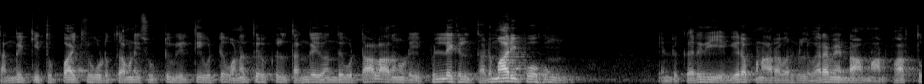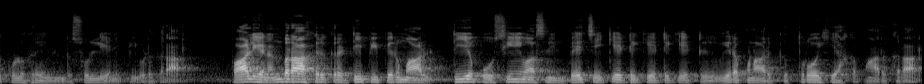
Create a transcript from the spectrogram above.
தங்கைக்கு துப்பாக்கி கொடுத்து அவனை சுட்டு வீழ்த்திவிட்டு வனத்திற்குள் தங்கை வந்து விட்டால் அதனுடைய பிள்ளைகள் தடுமாறி போகும் என்று கருதிய வீரப்பனார் அவர்கள் வர வேண்டாம் நான் பார்த்து கொள்கிறேன் என்று சொல்லி அனுப்பி விடுகிறார் பாலிய நண்பராக இருக்கிற டிபி பெருமாள் டிஎப்ஓ சீனிவாசனின் பேச்சை கேட்டு கேட்டு கேட்டு வீரப்பனாருக்கு துரோகியாக மாறுகிறார்.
